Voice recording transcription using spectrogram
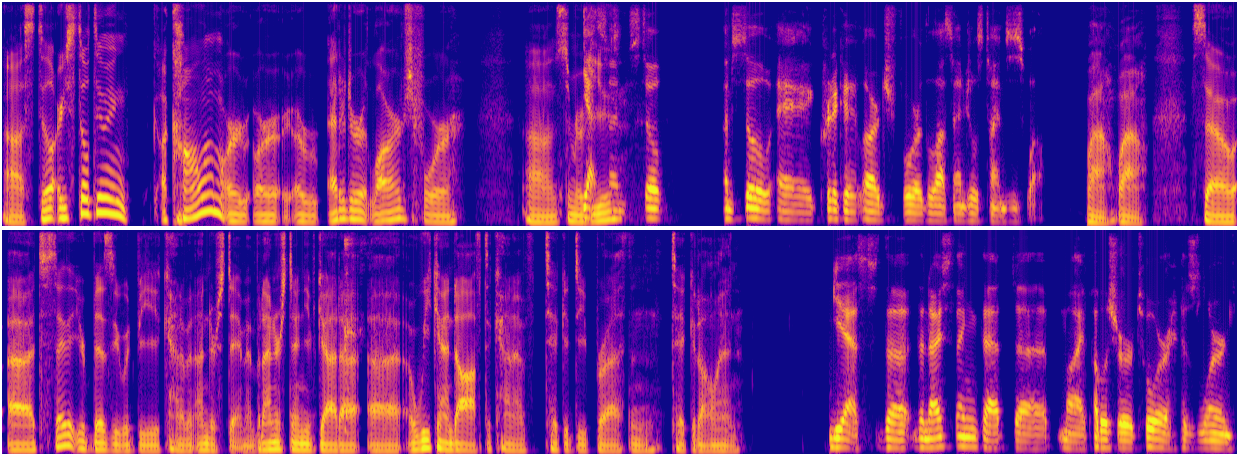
Uh, still, are you still doing a column or or, or editor at large for uh, some reviews? Yes, I'm still I'm still a critic at large for the Los Angeles Times as well. Wow, wow. So uh, to say that you're busy would be kind of an understatement, but I understand you've got a, a, a weekend off to kind of take a deep breath and take it all in. Yes, the the nice thing that uh, my publisher Tor has learned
